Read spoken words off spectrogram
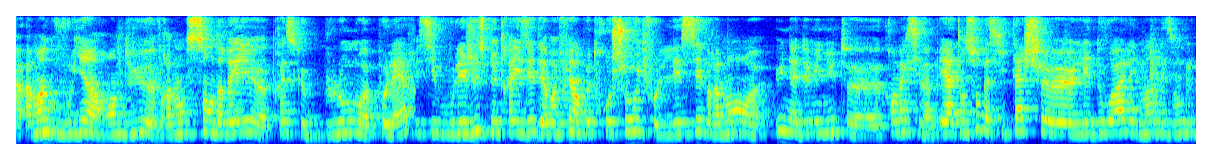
euh, à moins que vous vouliez un rendu euh, vraiment cendré, euh, presque blond polaire. Et si vous voulez juste neutraliser des reflets un peu trop chauds, il faut le laisser vraiment une à deux minutes grand maximum. Et attention parce qu'il tache les doigts, les mains, les ongles.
